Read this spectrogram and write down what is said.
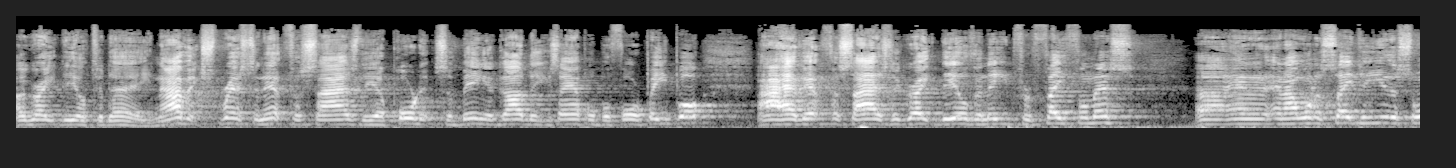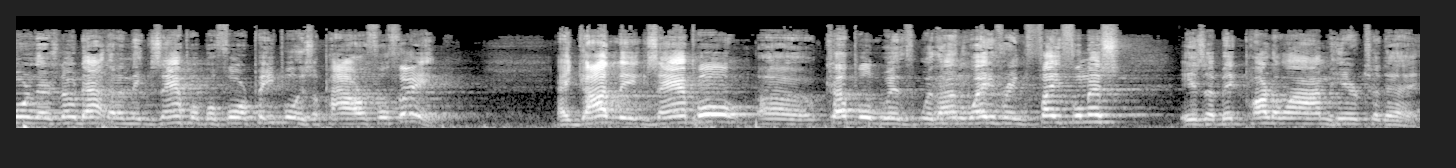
a great deal today? Now, I've expressed and emphasized the importance of being a godly example before people. I have emphasized a great deal the need for faithfulness. Uh, and, and I want to say to you this morning there's no doubt that an example before people is a powerful thing. A godly example, uh, coupled with, with unwavering faithfulness, is a big part of why I'm here today.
